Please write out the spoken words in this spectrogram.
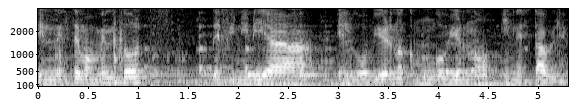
en este momento definiría el gobierno como un gobierno inestable.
